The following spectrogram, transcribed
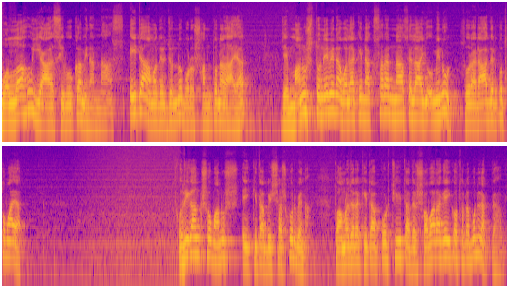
ওয়াল্লাহু ইয়াসিমুকা মিনান্নাস, এইটা আমাদের জন্য বড় সান্ত্বনার আয়াত। যে মানুষ তো নেবে না, ওয়ালাকিন আকসারান নাস লা মিনুন সূরা রাদের প্রথম আয়াত। অধিকাংশ মানুষ এই কিতাব বিশ্বাস করবে না। তো আমরা যারা কিতাব পড়ছি, তাদের সবার আগে এই কথাটা মনে রাখতে হবে।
